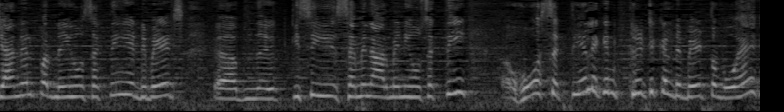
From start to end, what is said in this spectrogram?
चैनल पर नहीं हो सकती। ये डिबेट्स किसी सेमिनार में नहीं हो सकती। हो सकती है, लेकिन क्रिटिकल डिबेट तो वो है,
